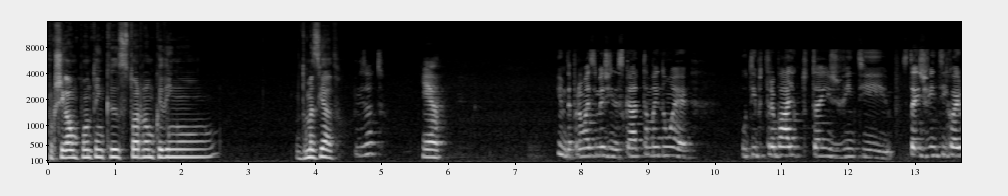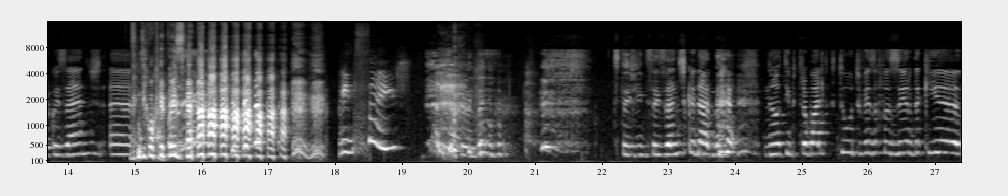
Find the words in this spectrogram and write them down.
porque chega a um ponto em que se torna um bocadinho demasiado. Exato. Yeah. E ainda para mais, imagina, se calhar também não é o tipo de trabalho que tu tens 20 e... Se tens 20 e qualquer coisa anos... ah, De qualquer coisa. 26! Tu tens 26 anos, se calhar não, não é o tipo de trabalho que tu, tu vês a fazer daqui a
